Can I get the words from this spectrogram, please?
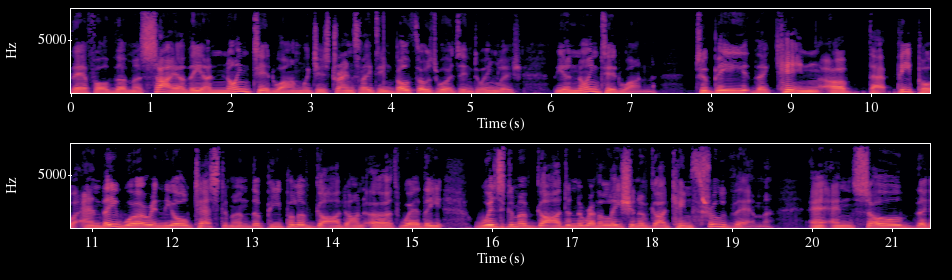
therefore the Messiah, the anointed one, which is translating both those words into English, the anointed one to be the king of that people, and they were in the Old Testament the people of God on earth, where the wisdom of God and the revelation of God came through them. And, and so the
